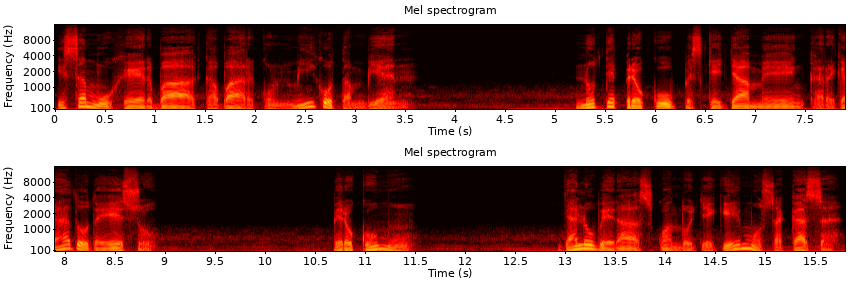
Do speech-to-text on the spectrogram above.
Esa mujer va a acabar conmigo también. No te preocupes que ya me he encargado de eso. Pero ¿cómo? Ya lo verás cuando lleguemos a casa.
